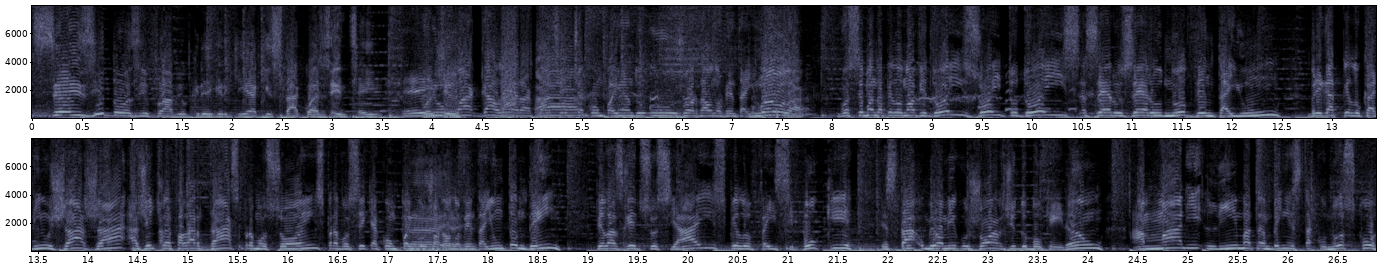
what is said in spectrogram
6 e 12, Flávio Krieger, quem é que está com a gente aí? Tem Porque- uma galera com a Ah. gente acompanhando o Jornal 91. Vamos lá. Você manda pelo 92820091. Obrigado pelo carinho. Já já a gente vai falar das promoções para você que acompanha o Jornal 91 também pelas redes sociais, pelo Facebook. Está o meu amigo Jorge do Boqueirão, a Mari Lima também está conosco.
